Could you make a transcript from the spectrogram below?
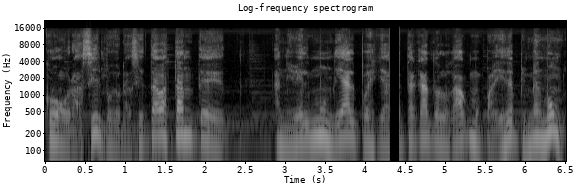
como Brasil, porque Brasil está bastante a nivel mundial, pues ya está catalogado como país del primer mundo.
